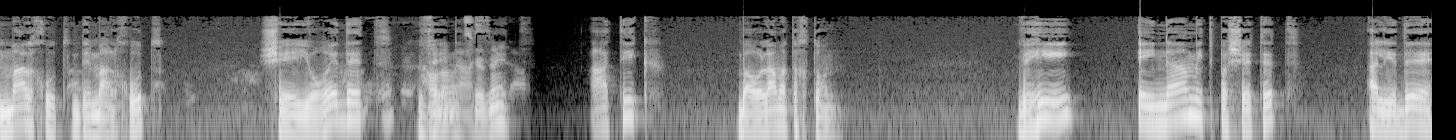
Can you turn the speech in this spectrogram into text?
מלכות דמלכות, שיורדת ונעשית עתיק בעולם התחתון. והיא אינה מתפשטת על ידי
